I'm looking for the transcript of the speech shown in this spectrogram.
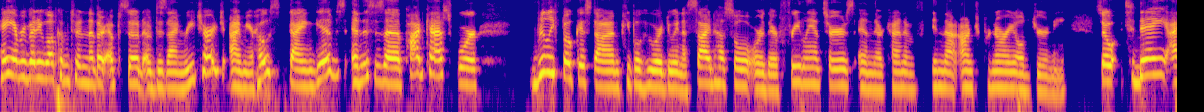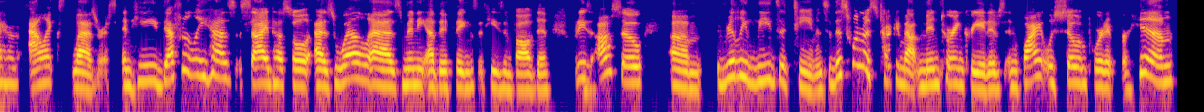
Hey, everybody, welcome to another episode of Design Recharge. I'm your host, Diane Gibbs, and this is a podcast for really focused on people who are doing a side hustle or they're freelancers and they're kind of in that entrepreneurial journey. So today I have Alex Lazaris, and he definitely has side hustle as well as many other things that he's involved in, but he's also um, really leads a team. And so this one was talking about mentoring creatives and why it was so important for him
